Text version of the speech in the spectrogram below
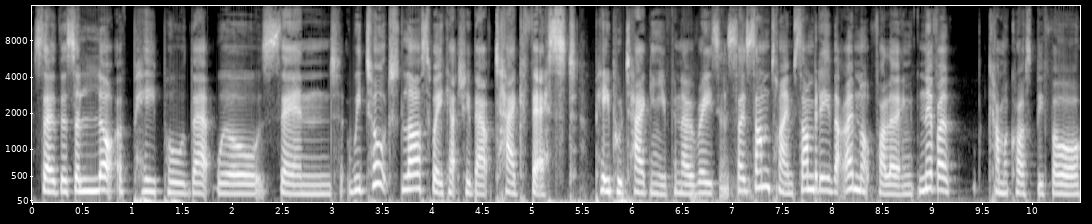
so there's a lot of people that will send we talked last week actually about tag fest people tagging you for no reason. So sometimes somebody that I'm not following never come across before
